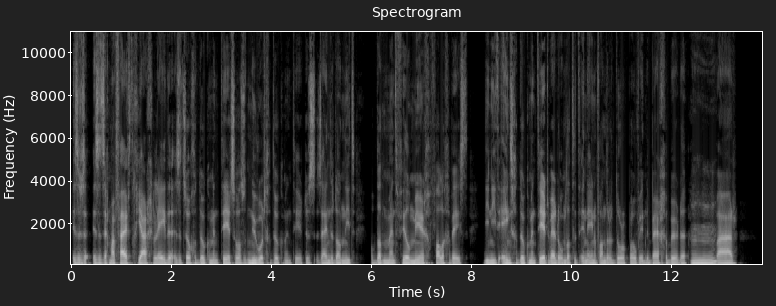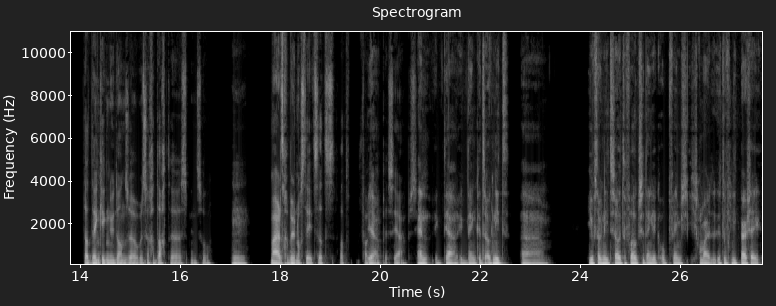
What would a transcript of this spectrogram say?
is, er, is het zeg maar 50 jaar geleden, is het zo gedocumenteerd zoals het nu wordt gedocumenteerd? Dus zijn er dan niet op dat moment veel meer gevallen geweest die niet eens gedocumenteerd werden, omdat het in een of andere dorp boven in de berg gebeurde, mhm. waar dat denk ik nu dan zo, is een gedachtespinsel. Mm. Maar het gebeurt nog steeds, dat is wat fucked Ja. up is. Ja, precies. En ik, ja, ik denk het is ook niet. eh, je hoeft ook niet zo te focussen, denk ik, op femicide. Zeg maar, het hoeft niet per se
